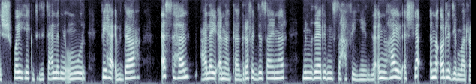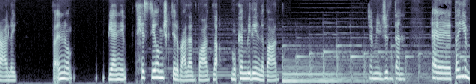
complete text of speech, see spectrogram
شوي هيك بدك تتعلمي أمور فيها إبداع أسهل علي أنا ك graphic designer من غيري من الصحفيين لأنه هاي الأشياء أنا أوريدي مرة علي. فإنه يعني تحسيهم مش كتير بعد عن بعض لأ مكملين لبعض. جميل جدا. آه طيب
